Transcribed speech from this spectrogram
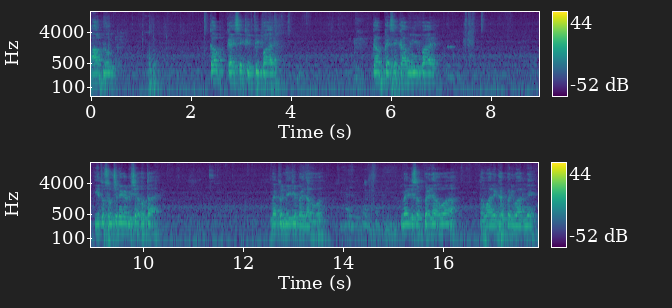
आप लोग कब, कैसे कीर्ति पाए? कब, कैसे कामिनी पाए? ये तो सोचने का विषय होता है। मैं तो लेके पैदा हुआ। मैं जिस वक्त पैदा हुआ तो हमारे घर परिवार में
